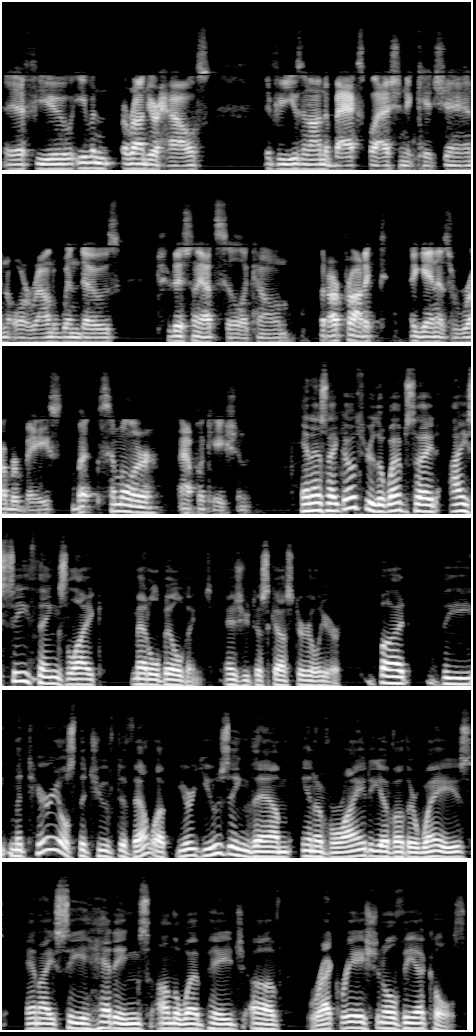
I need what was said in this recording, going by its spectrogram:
If you, even around your house, if you're using on a backsplash in the kitchen or around windows, traditionally that's silicone. But our product, again, is rubber based, but similar application. And as I go through the website, I see things like metal buildings, as you discussed earlier. But the materials that you've developed, you're using them in a variety of other ways. And I see headings on the webpage of recreational vehicles,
